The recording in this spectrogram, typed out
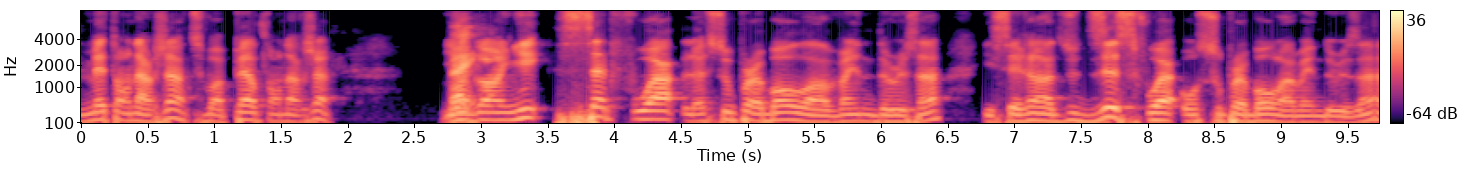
mets ton argent, tu vas perdre ton argent. Il a ben gagné sept fois le Super Bowl en 22 ans. Il s'est rendu 10 fois au Super Bowl en 22 ans.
